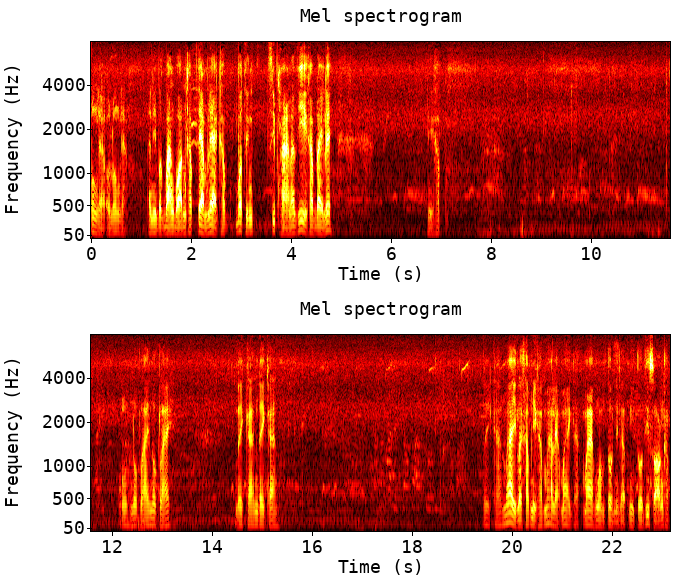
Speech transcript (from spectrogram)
ลงแล้วเอาลงแล้ว อันนี้บักบางบอลครับ แต้มแรกครับบ่ถึงสิบหานาทีครับได้เลย นี่ครับ โอ้นกหลายนกหลาย ได้การได้การได้การมาอีกแล้วครับนี่ครับมาแล้วมาอีกแล้วมาห่วมต้นนี่แหละนี่ตัวที่สองครับ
